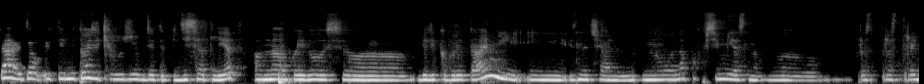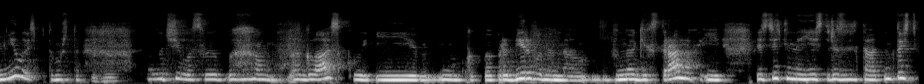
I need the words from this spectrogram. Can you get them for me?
Да, это, этой методике уже где-то 50 лет. Она появилась э, в Великобритании и изначально, но она повсеместно распространилась, потому что uh-huh. получила свою огласку и ну, как бы опробирована на, в многих странах, и действительно есть результат. Ну, то есть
